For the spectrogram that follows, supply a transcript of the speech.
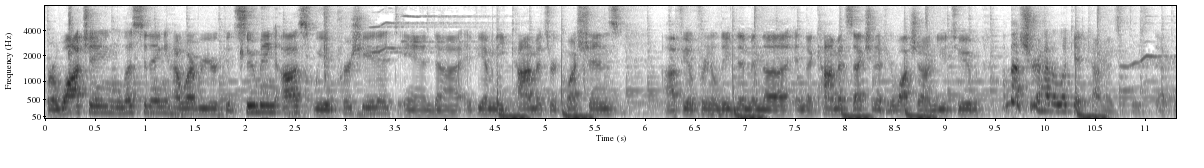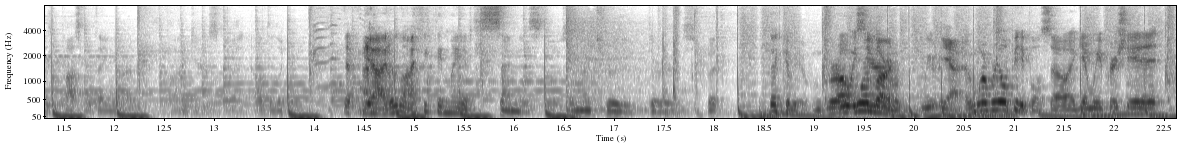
for watching, listening, however you're consuming us. We appreciate it. And uh, if you have any comments or questions, uh, feel free to leave them in the in the comment section if you're watching on YouTube. I'm not sure how to look at comments if there's, if there's a possible thing on yeah, I don't know. I think they might have to send us those. I'm not sure that there is, but there could be. We're always we're here. learning. We, yeah, and we're real people. So again, we appreciate it.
